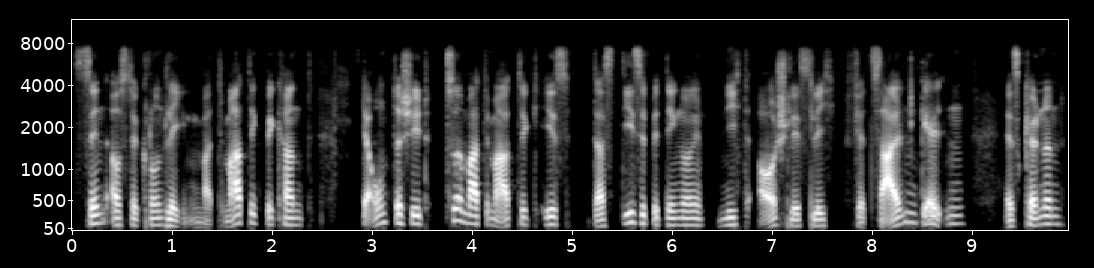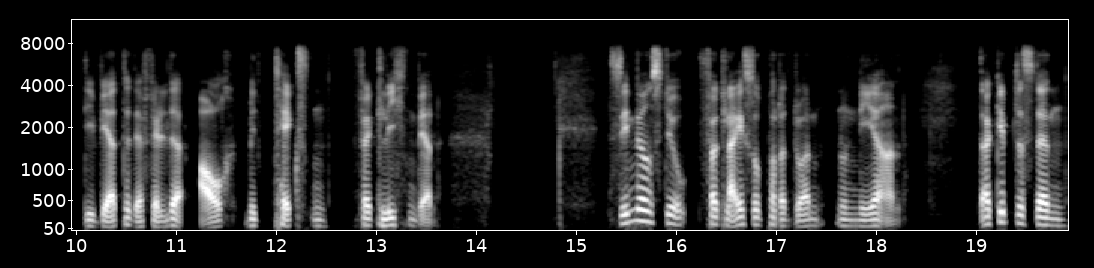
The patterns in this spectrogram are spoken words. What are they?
sind aus der grundlegenden Mathematik bekannt. Der Unterschied zur Mathematik ist, dass diese Bedingungen nicht ausschließlich für Zahlen gelten, es können die Werte der Felder auch mit Texten verglichen werden. Sehen wir uns die Vergleichsoperatoren nun näher an. Da gibt es den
